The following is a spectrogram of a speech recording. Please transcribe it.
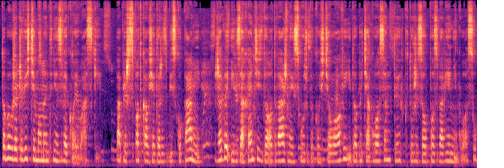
To był rzeczywiście moment niezwykłej łaski. Papież spotkał się też z biskupami, żeby ich zachęcić do odważnej służby Kościołowi i do bycia głosem tych, którzy są pozbawieni głosu.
